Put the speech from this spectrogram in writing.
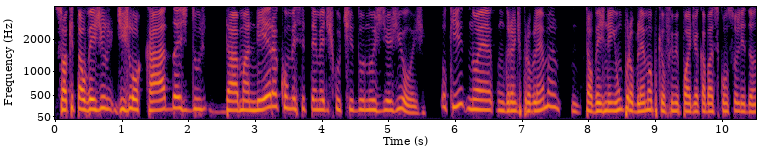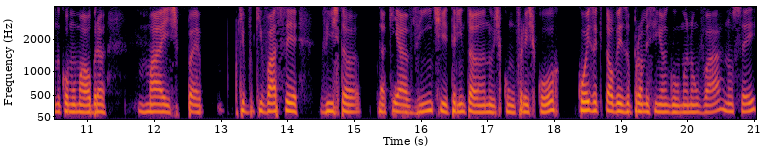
só que talvez de- deslocadas do- da maneira como esse tema é discutido nos dias de hoje. O que não é um grande problema, talvez nenhum problema, porque o filme pode acabar se consolidando como uma obra mais é, que, que vá ser vista daqui a 20, 30 anos com frescor, coisa que talvez o Promising Young Woman não vá, não sei.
